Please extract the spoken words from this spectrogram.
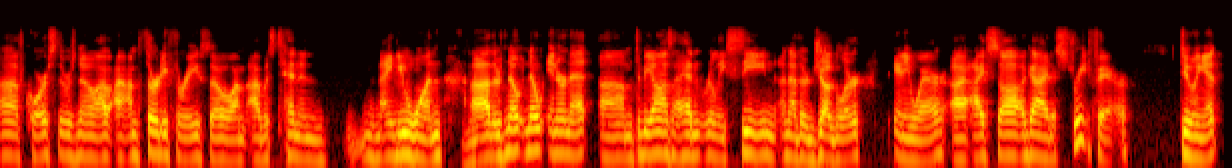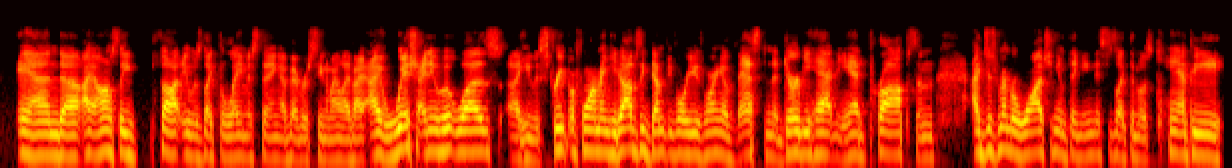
Uh, of course, there was no. I, I'm 33, so I'm, I was 10 in 91. Mhm. Uh, there's no no internet. Um, to be honest, I hadn't really seen another juggler anywhere. I, I saw a guy at a street fair doing it, and uh, I honestly thought it was like the lamest thing I've ever seen in my life. I, I wish I knew who it was. Uh, he was street performing. He'd obviously done it before. He was wearing a vest and a derby hat, and he had props. And I just remember watching him, thinking, "This is like the most campy."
